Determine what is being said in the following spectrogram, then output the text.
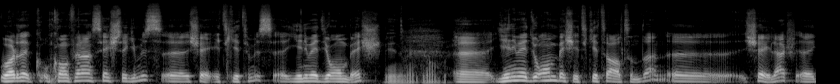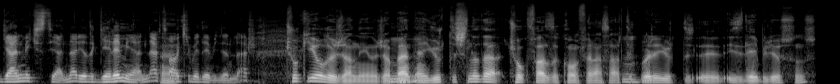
bu arada konferans hashtagimiz e, şey etiketimiz e, Yeni Medya 15. Yeni Medya 15. E, Yeni Medya 15 etiketi altından e, şeyler e, gelmek isteyenler ya da gelemeyenler evet. takip edebilirler. Çok iyi oluyor canlı yayın hocam. Hı -hı. Ben yani yurt dışında da çok fazla konferans artık Hı -hı. böyle yurt e, izleyebiliyorsunuz.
